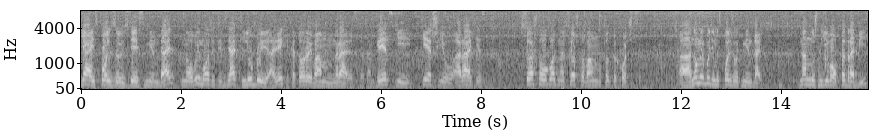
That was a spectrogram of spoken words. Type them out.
Я использую здесь миндаль, но вы можете взять любые орехи, которые вам нравятся. Там грецкий, кешью, арахис, все что угодно, все, что вам только хочется. А, но мы будем использовать миндаль. Нам нужно его подробить.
